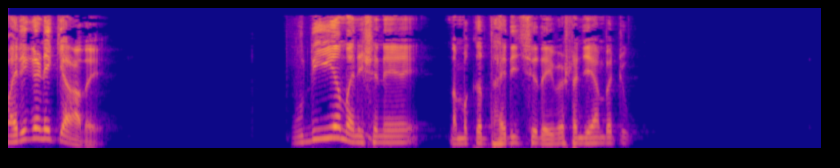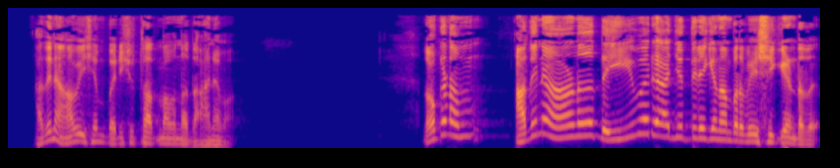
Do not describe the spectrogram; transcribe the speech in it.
പരിഗണിക്കാതെ പുതിയ മനുഷ്യനെ നമുക്ക് ധരിച്ച് ദൈവേഷ്ടം ചെയ്യാൻ പറ്റൂ. അതിനാവശ്യം പരിശുദ്ധാത്മാവെന്ന ദാനമാണ് നോക്കണം അതിനാണ് ദൈവരാജ്യത്തിലേക്ക് നാം പ്രവേശിക്കേണ്ടത്.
